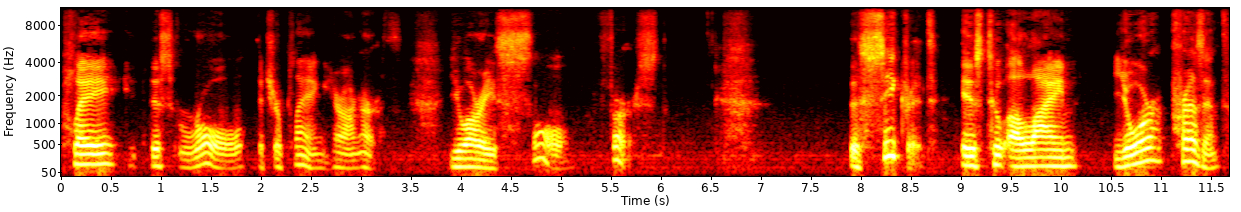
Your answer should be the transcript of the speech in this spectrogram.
play this role that you're playing here on earth. You are a soul first. The secret is to align your present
